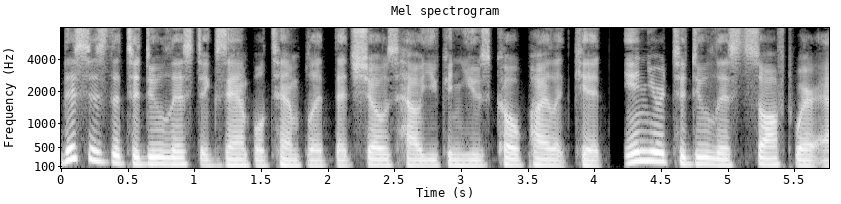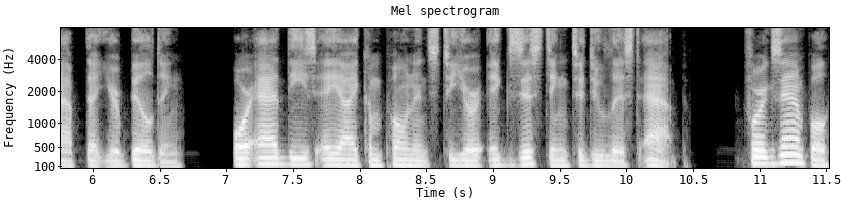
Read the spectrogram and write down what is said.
This is the to-do list example template that shows how you can use Copilot Kit in your to-do list software app that you're building, or add these AI components to your existing to-do list app. For example,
